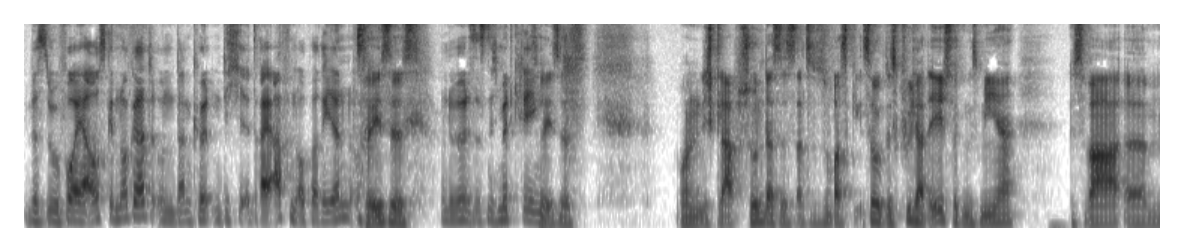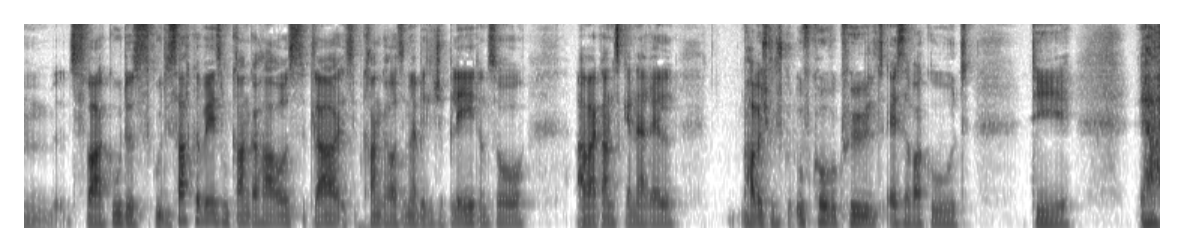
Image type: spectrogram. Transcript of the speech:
wirst du vorher ausgenockert und dann könnten dich drei Affen operieren So ist es. und du würdest es nicht mitkriegen. So ist es. Und ich glaube schon, dass es, also sowas, so das Gefühl hatte ich, so ging es mir. Es war, ähm, es war gutes, gute Sache gewesen im Krankenhaus. Klar, ist im Krankenhaus immer ein bisschen blöd und so. Aber ganz generell habe ich mich gut aufgehoben gefühlt. Essen war gut. Die, ja,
